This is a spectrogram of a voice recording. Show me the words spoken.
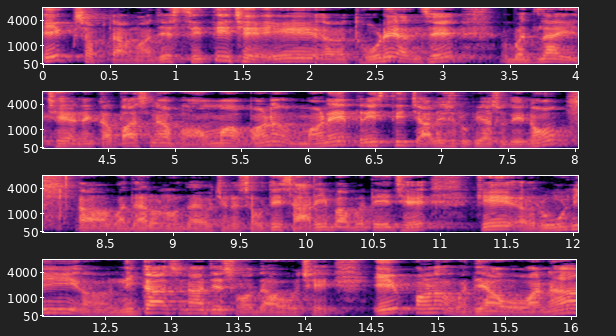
એક સપ્તાહમાં જે સ્થિતિ છે એ થોડે અંશે બદલાઈ છે અને કપાસના ભાવમાં પણ મણે ત્રીસથી ચાલીસ રૂપિયા સુધીનો વધારો નોંધાયો છે. અને સૌથી સારી બાબત એ છે કે રૂની નિકાસના જે સોદાઓ છે એ પણ વધ્યા હોવાના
